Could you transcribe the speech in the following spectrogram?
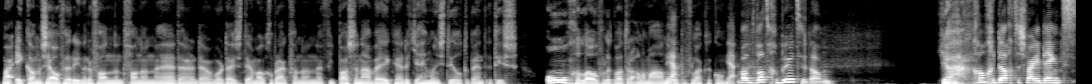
Maar ik kan mezelf herinneren van een... Van een hè, daar, daar wordt deze term ook gebruikt, van een eh, Vipassana-week. Hè, dat je helemaal in stilte bent. Het is ongelooflijk wat er allemaal aan de oppervlakte komt. Ja, want wat gebeurt er dan? Ja Gewoon gedachten waar je denkt...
